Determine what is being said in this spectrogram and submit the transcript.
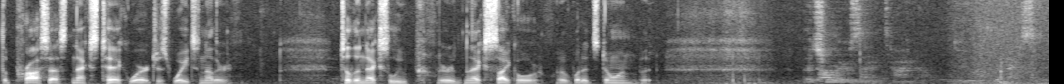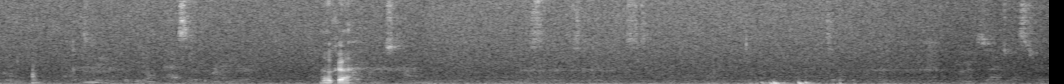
the process next tick where it just waits another till the next loop or the next cycle of what it's doing, but. I just Dollar remember sign that. timeout, do the next cycle. If you don't pass it a parameter. Okay. how much time you use, uh, just do the next. So, uh, digest or-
